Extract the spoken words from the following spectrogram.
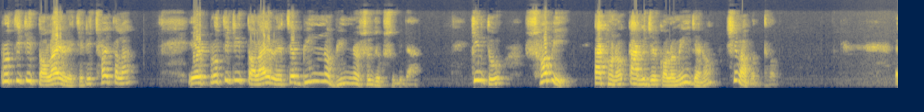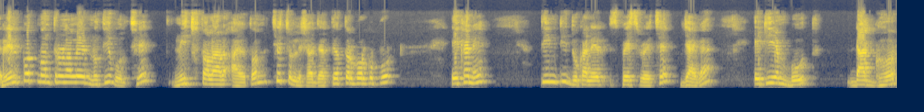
প্রতিটি তলায় রয়েছে এটি ছয় তলা এর প্রতিটি তলায় রয়েছে ভিন্ন ভিন্ন সুযোগ সুবিধা। কিন্তু সবই এখনও কাগজে কলমেই যেন সীমাবদ্ধ। রেলপথ মন্ত্রণালয়ের নথি বলছে নিচতলার আয়তন ছেচল্লিশ হাজার তিয়াত্তর বর্গ ফুট। এখানে তিনটি দোকানের স্পেস রয়েছে, জায়গা। এটিএম বুথ ডাকঘর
